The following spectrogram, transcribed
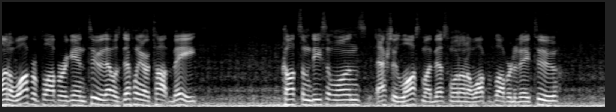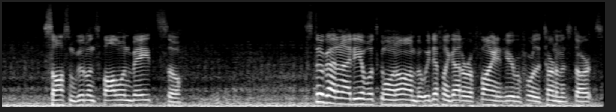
on a whopper plopper again too. That was definitely our top bait. Caught some decent ones. Actually lost my best one on a whopper plopper today too. Saw some good ones following baits, so still got an idea of what's going on, but we definitely got to refine it here before the tournament starts.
